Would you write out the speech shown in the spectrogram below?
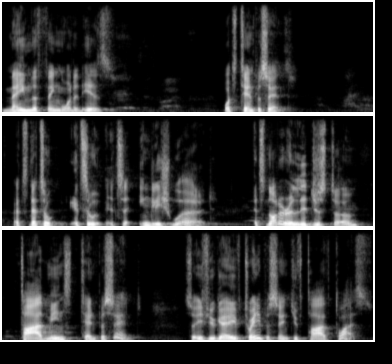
Name the thing what it is. What's 10%? That's, that's a, it's, a, it's an English word. It's not a religious term. Tithe means 10%. So if you gave 20%, you've tithed twice.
